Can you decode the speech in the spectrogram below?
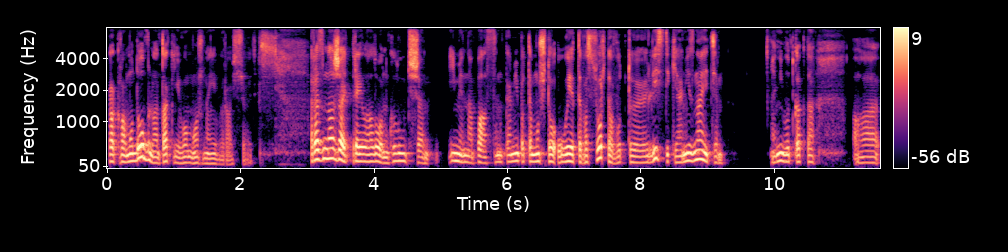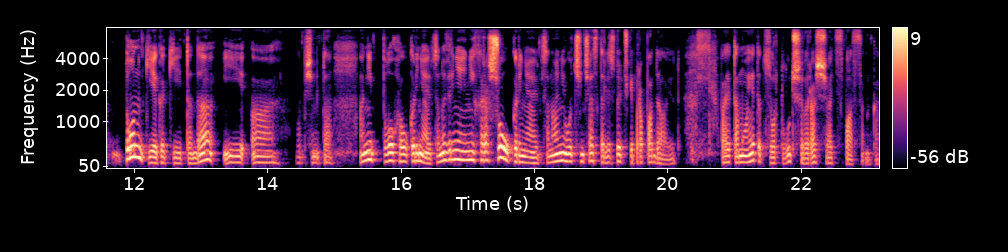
как вам удобно, так его можно и выращивать. Размножать Trail Along лучше именно пасынками, потому что у этого сорта вот э, листики, они, знаете, они вот как-то а, тонкие какие-то, да, и а, в общем-то, они плохо укореняются. Ну, вернее, они хорошо укореняются, но они очень часто листочки пропадают. Поэтому этот сорт лучше выращивать с пасынка.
